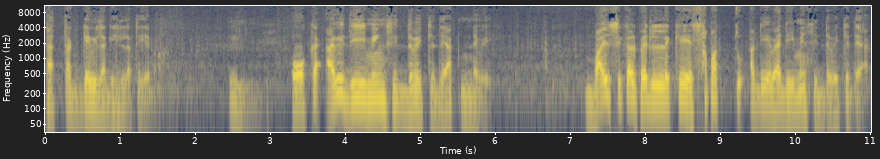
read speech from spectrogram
පැත්තක් ගෙවිල ගිහිල්ල තියෙනවා. ඕක ඇවිදීමින් සිද්ධ වෙච්ච දෙයක් නෙවෙයි. බයිසිකල් පෙඩල් එකේ සපත්තු අඩිය වැඩීමෙන් සිද්ධ වෙච්ච දෙයක්.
